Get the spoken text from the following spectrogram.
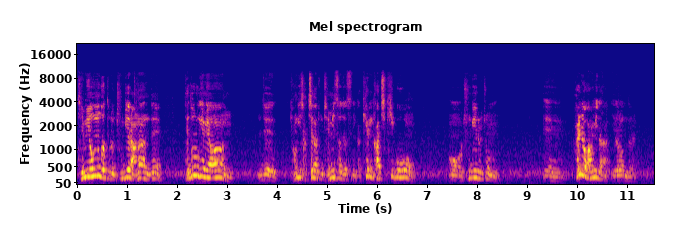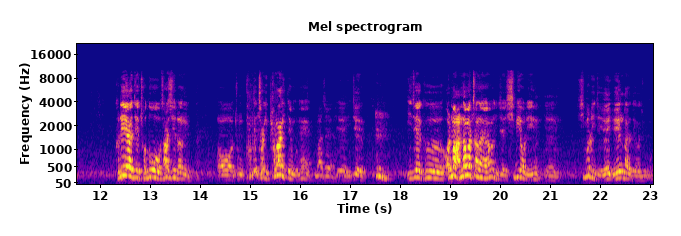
재미없는 것들은 중계를 안 하는데 되도록이면 이제 경기 자체가 좀 재밌어졌으니까 캠 같이 키고 어 중계를 좀 예, 하려고 합니다 여러분들 그래야 이제 저도 사실은 어 좀 컨텐츠 하기 편하기 때문에 맞아요. 예 이제 이제 그 얼마 안 남았잖아요 이제 12월이 예 12월이 이제 여, 여행 가야 돼가지고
